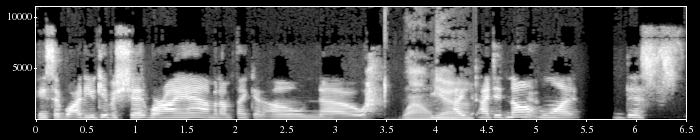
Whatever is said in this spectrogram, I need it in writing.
he said, "Why do you give a shit where I am?" And I'm thinking, "Oh no." Wow. Yeah. I, I did not Yeah. want this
